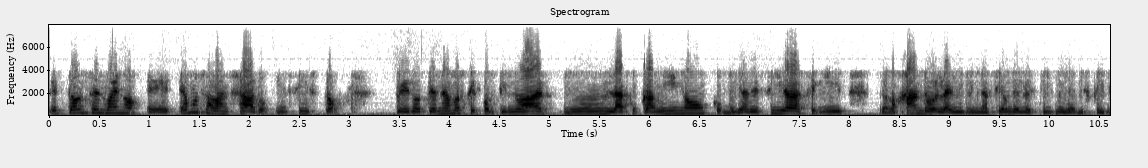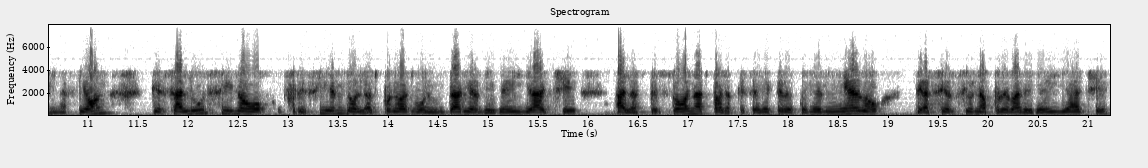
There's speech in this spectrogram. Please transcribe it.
Entonces, bueno, hemos avanzado, insisto, pero tenemos que continuar un largo camino, como ya decía, seguir trabajando la eliminación del estigma y la discriminación, que salud siga ofreciendo las pruebas voluntarias de VIH a las personas para que se deje de tener miedo de hacerse una prueba de VIH,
